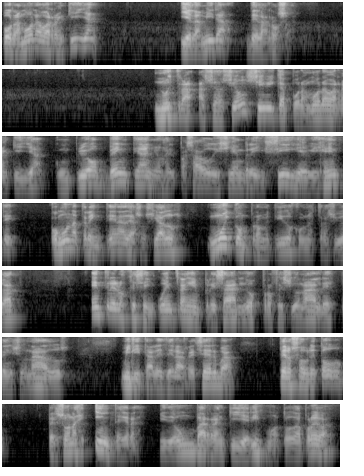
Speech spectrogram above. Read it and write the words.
por amor a Barranquilla y el Amira de la Rosa. Nuestra Asociación Cívica por Amor a Barranquilla cumplió 20 años el pasado diciembre y sigue vigente con una treintena de asociados muy comprometidos con nuestra ciudad, entre los que se encuentran empresarios, profesionales, pensionados, militares de la Reserva, pero sobre todo personas íntegras y de un barranquillerismo a toda prueba,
